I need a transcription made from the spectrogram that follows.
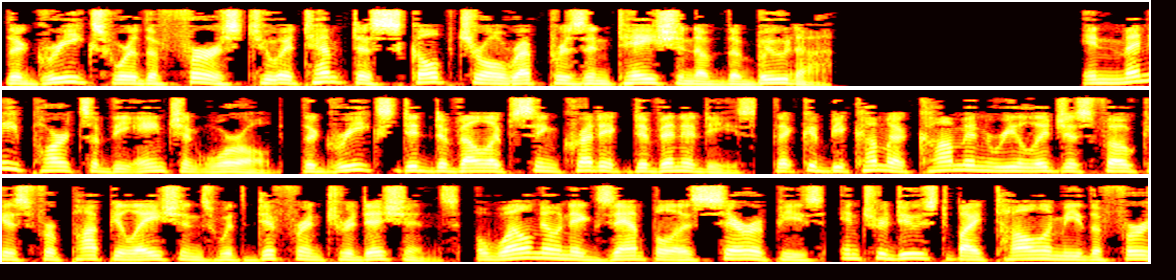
the Greeks were the first to attempt a sculptural representation of the Buddha. In many parts of the ancient world, the Greeks did develop syncretic divinities, that could become a common religious focus for populations with different traditions. A well known example is Serapis, introduced by Ptolemy I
